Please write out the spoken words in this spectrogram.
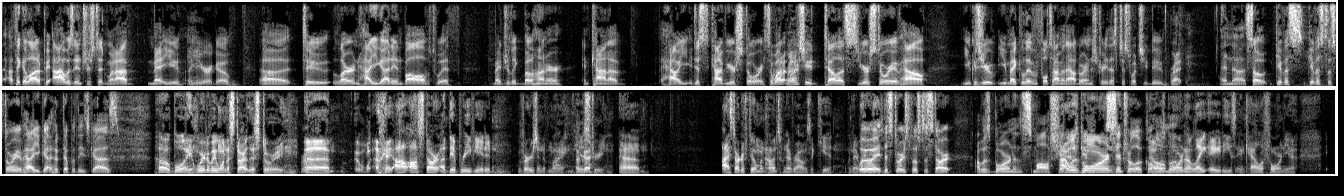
I think a lot of people. I was interested when I met you a year ago uh, to learn how you got involved with Major League Bow Hunter and kind of how you just kind of your story. So why, don't- why don't you tell us your story of how you because you you make a living full time in the outdoor industry. That's just what you do. Right. And uh, so give us give us the story of how you got hooked up with these guys. Oh boy, where do we want to start this story? Right. Um, okay, I'll, I'll start on the abbreviated version of my history. Um, I started filming hunts whenever I was a kid. Whenever Wait, wait. was- This story's supposed to start. I was born in a small shack. I was born in central Oklahoma. I was born in the late '80s in California.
